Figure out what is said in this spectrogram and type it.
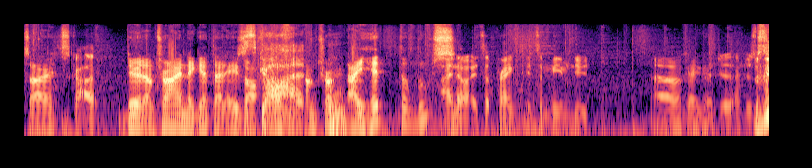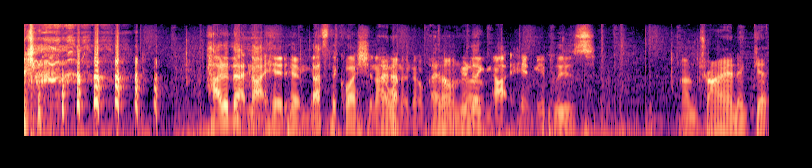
Sorry, Scott, dude. I'm trying to get that Azoth. Scott! I'm trying. I hit the loose. I know it's a prank. It's a meme, dude. Oh, okay, good. Ju- I'm just. How did that not hit him? That's the question I, I want to know. I don't Can you know. like not hit me, please? I'm trying to get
